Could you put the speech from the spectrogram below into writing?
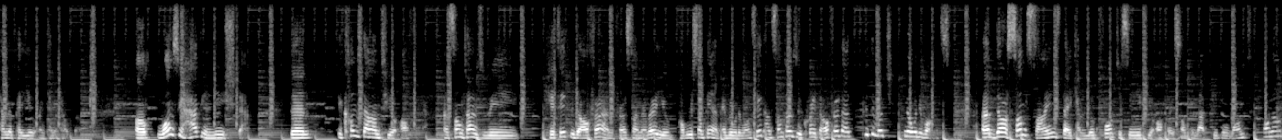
Can they pay you and can you help them? Um, once you have your niche down, then it comes down to your offer. And sometimes we hit it with the offer and first time ever you publish something and everybody wants it. And sometimes you create the offer that pretty much nobody wants. Um, there are some signs that you can look for to see if your offer is something that people want or not.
